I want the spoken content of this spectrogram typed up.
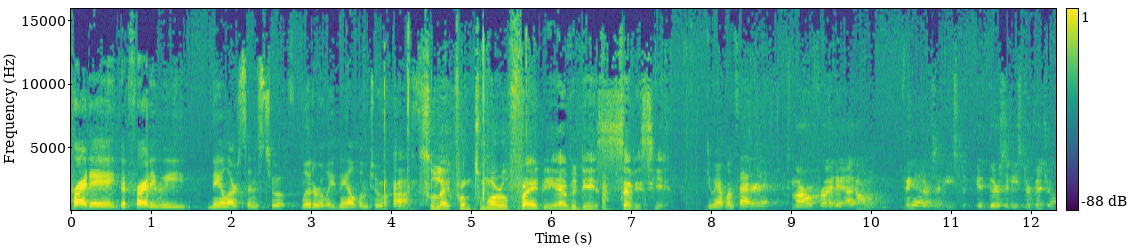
Friday, Good Friday, we nail our sins to it, literally nail them to a Okay. cross. So like from tomorrow, Friday, every day is service here. Do we have one Saturday? Tomorrow, Friday, I don't think there's an Easter, there's an Easter vigil?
